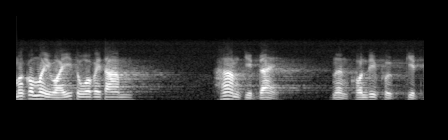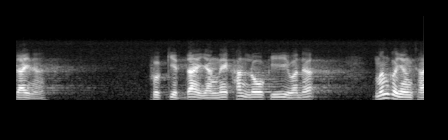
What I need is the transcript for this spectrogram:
มันก็ไม่ไหวตัวไปตาม ห้ามจิตได้ นั่นคนที่ฝึกจิตได้นะ ฝึกจิตได้อย่างในขั้นโลกีวันเถอะ มันก็ยังใช้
